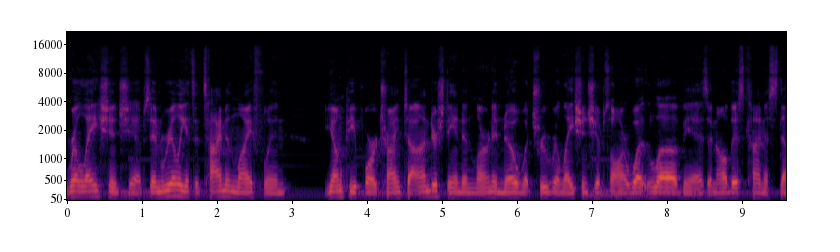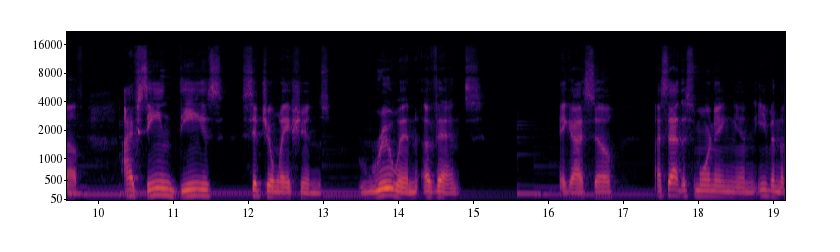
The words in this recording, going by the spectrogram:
relationships. And really, it's a time in life when young people are trying to understand and learn and know what true relationships are, what love is, and all this kind of stuff. I've seen these situations ruin events. Hey guys, so I sat this morning and even the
